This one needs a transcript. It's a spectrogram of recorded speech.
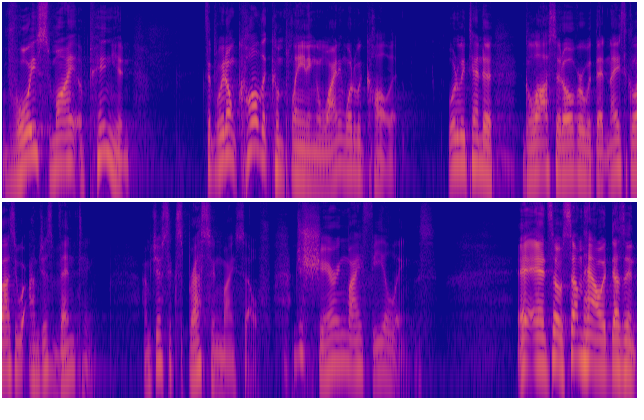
voice my opinion. Except we don't call it complaining and whining. What do we call it? What do we tend to gloss it over with that nice glossy word? I'm just venting. I'm just expressing myself. I'm just sharing my feelings. And, so somehow it doesn't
